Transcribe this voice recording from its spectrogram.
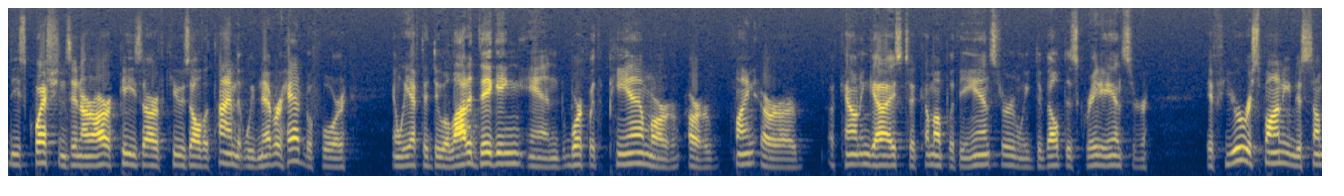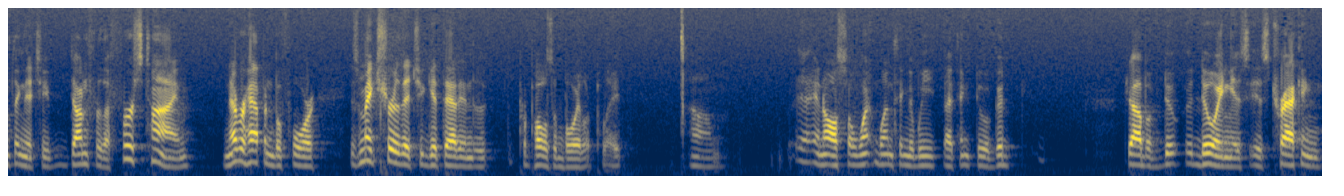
these questions in our RFPs, RFQs all the time that we've never had before, and we have to do a lot of digging and work with PM or, or, find, or our accounting guys to come up with the answer, and we develop this great answer. If you're responding to something that you've done for the first time, never happened before, is make sure that you get that into proposal boilerplate. Um, and also, one, one thing that we, I think, do a good job of do, doing is, is tracking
